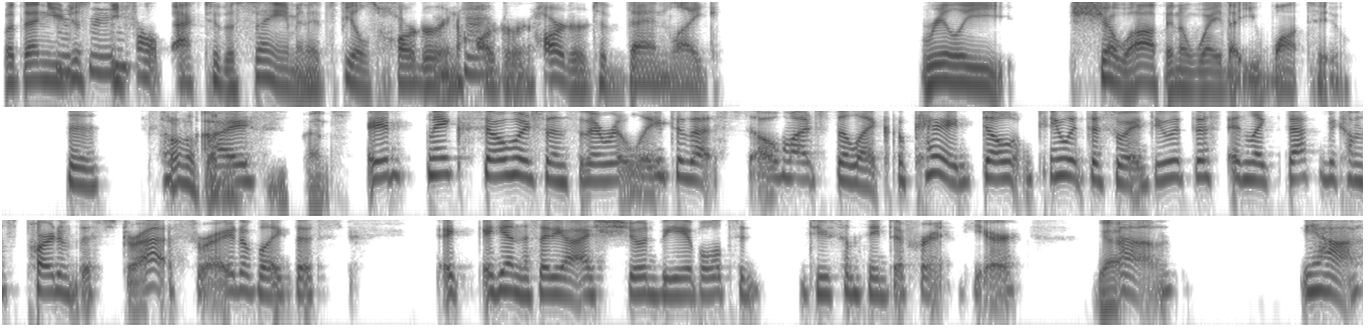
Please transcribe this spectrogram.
But then you just Mhm. default back to the same, and it feels harder and Mhm. harder and harder to then like really show up in a way that you want to. Hmm. I don't know if that I makes sense. It makes so much sense and I relate to that so much. The like, okay, don't do it this way, do it this. And like that becomes part of the stress, right? Of like this, again, this idea I should be able to do something different here. Yes. Um, yeah.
